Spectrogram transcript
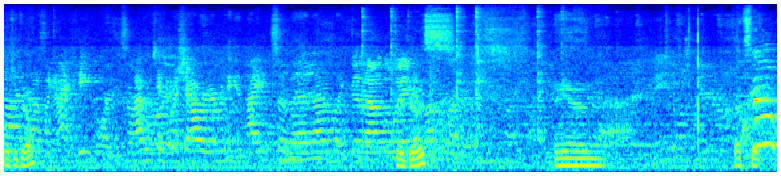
Let it go. Like, I hate so I would take my shower and everything at night, so that I was like, get it out of There it goes. And that's it.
